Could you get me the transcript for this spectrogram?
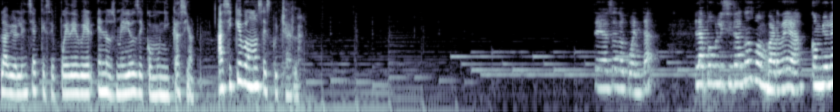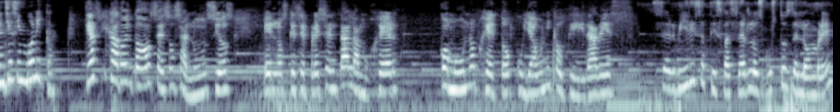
la violencia que se puede ver en los medios de comunicación. Así que vamos a escucharla. ¿Te has dado cuenta? La publicidad nos bombardea con violencia simbólica. ¿Te has fijado en todos esos anuncios en los que se presenta a la mujer como un objeto cuya única utilidad es servir y satisfacer los gustos del hombre?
